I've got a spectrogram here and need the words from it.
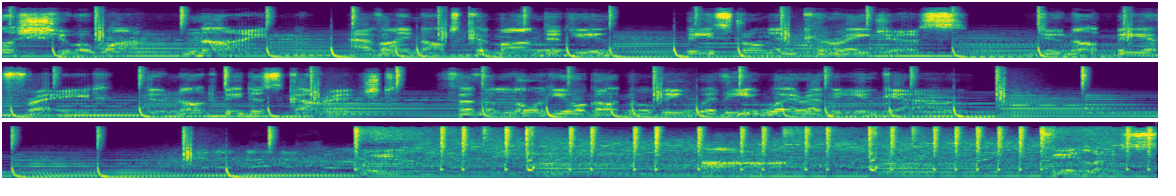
Joshua 1 9. Have I not commanded you? Be strong and courageous. Do not be afraid, do not be discouraged, for the Lord your God will be with you wherever you go. We are fearless.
